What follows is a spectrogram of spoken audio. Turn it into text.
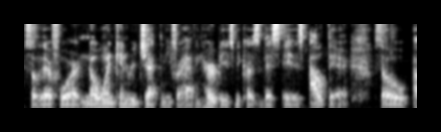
so therefore no one can reject me for having herpes because this is out there so i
